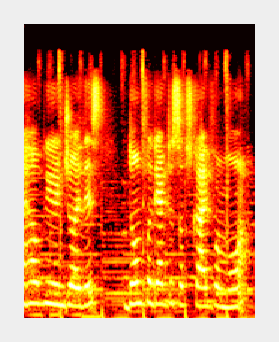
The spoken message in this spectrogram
I hope you enjoy this. Don't forget to subscribe for more.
